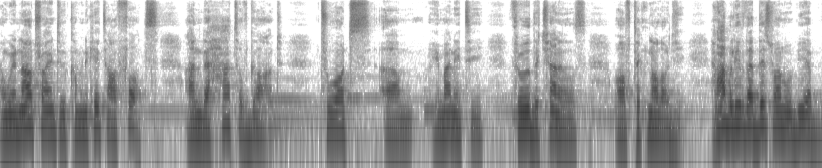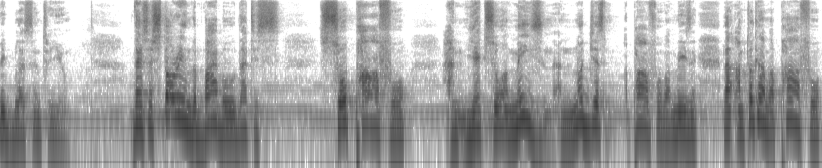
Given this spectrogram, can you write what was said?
and we're now trying to communicate our thoughts and the heart of God towards um, humanity through the channels of technology. And I believe that this one will be a big blessing to you. There's a story in the Bible that is so powerful and yet so amazing, and not just powerful, but amazing. Now, I'm talking about powerful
